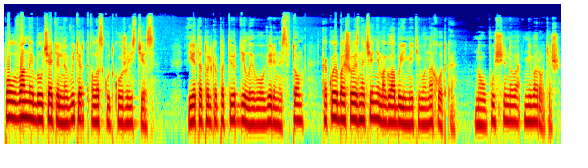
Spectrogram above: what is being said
Пол в ванной был тщательно вытерт, а лоскут кожи исчез. И это только подтвердило его уверенность в том, что Какое большое значение могла бы иметь его находка, но упущенного не воротишь.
